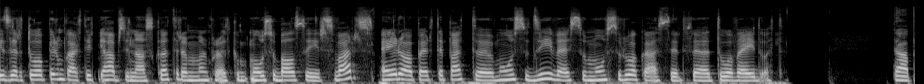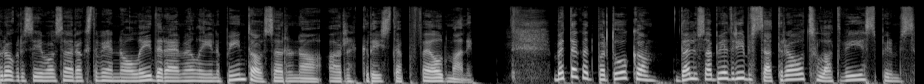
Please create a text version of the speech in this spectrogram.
Līdz ar to pirmkārt pirmkārt ir jāapzinās katram, manuprāt, ka mūsu balsī ir svars. Eiropa ir tepat eh, mūsu dzīvēs un mūsu rokās ir eh, to veidot. Tā progresīvo saraksta viena no līderēm Elīna Pinto sarunā ar Kristapu Feldmani. Bet tagad par to, ka daļu sabiedrības satrauc Latvijas pirms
